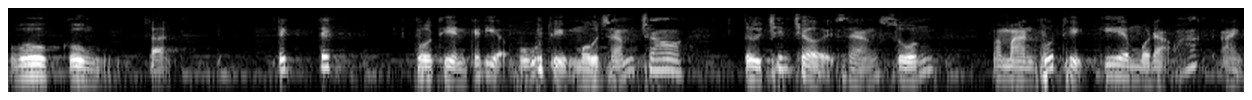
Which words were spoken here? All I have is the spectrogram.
Vô cùng tận, tích tích, vô thiền cái địa vũ thủy màu xám cho, từ trên trời sáng xuống, mà màn vũ thủy kia một đạo hắc ảnh.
